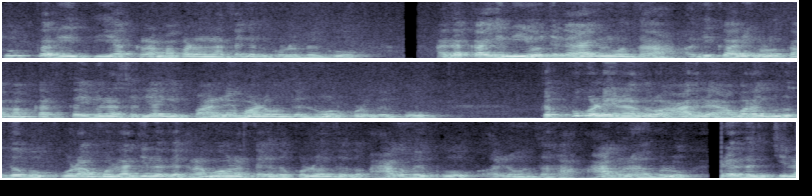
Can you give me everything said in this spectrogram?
ಸೂಕ್ತ ರೀತಿಯ ಕ್ರಮಗಳನ್ನು ತೆಗೆದುಕೊಳ್ಳಬೇಕು. ಅದಕ್ಕಾಗಿ ನಿಯೋಜನೆ ಆಗಿರುವಂತಹ ಅಧಿಕಾರಿಗಳು ತಮ್ಮ ಕರ್ತವ್ಯನ ಸರಿಯಾಗಿ ಪಾಲನೆ ಮಾಡುವಂತೆ ನೋಡಿಕೊಳ್ಬೇಕು. ತಪ್ಪುಗಳೇನಾದರೂ ಆದರೆ ಅವರ ವಿರುದ್ಧವೂ ಕೂಡ ಮುಲಾಜಿಲ್ಲದೆ ಕ್ರಮವನ್ನು ತೆಗೆದುಕೊಳ್ಳುವಂಥದ್ದು ಆಗಬೇಕು ಅನ್ನುವಂತಹ ಆಗ್ರಹಗಳು. ಲಂಚಿನ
